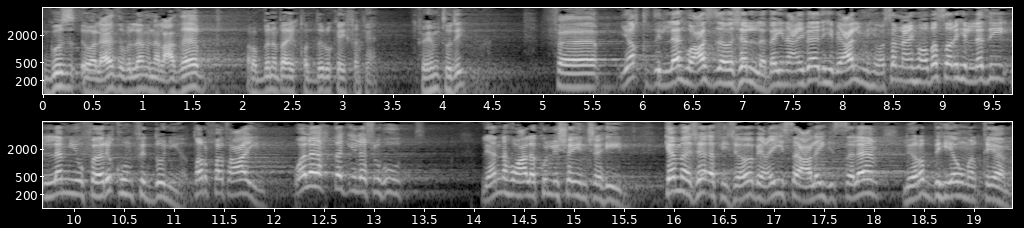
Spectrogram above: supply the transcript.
جزء والعياذ بالله من العذاب ربنا بقى يقدره كيف كان. فهمتوا دي؟ فيقضي الله عز وجل بين عباده بعلمه وسمعه وبصره الذي لم يفارقهم في الدنيا طرفة عين ولا يحتاج إلى شهود لأنه على كل شيء شهيد كما جاء في جواب عيسى عليه السلام لربه يوم القيامة.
